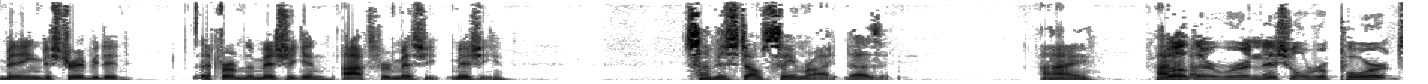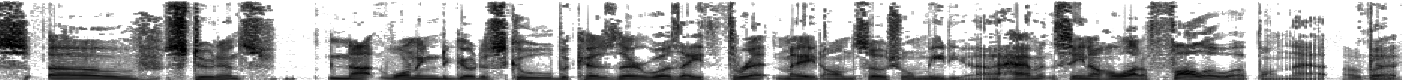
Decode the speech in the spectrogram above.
being distributed from the Michigan, Oxford, Michi- Michigan? Some just don't seem right, does it? I, I well, there were initial reports of students not wanting to go to school because there was a threat made on social media. I haven't seen a whole lot of follow up on that. Okay. But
